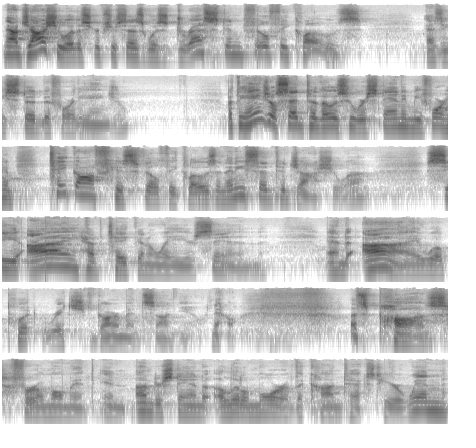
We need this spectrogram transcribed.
Now, Joshua, the scripture says, was dressed in filthy clothes as he stood before the angel. But the angel said to those who were standing before him, Take off his filthy clothes. And then he said to Joshua, See, I have taken away your sin, and I will put rich garments on you. Now, let's pause for a moment and understand a little more of the context here. When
